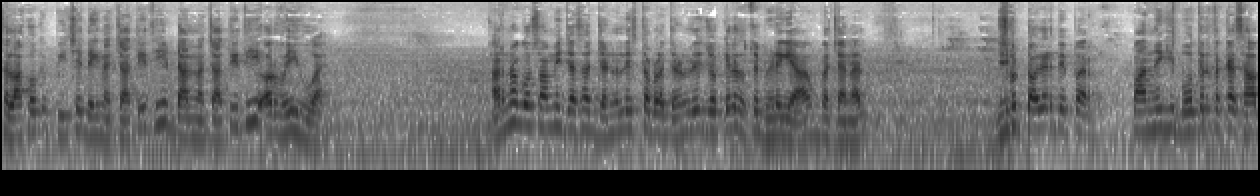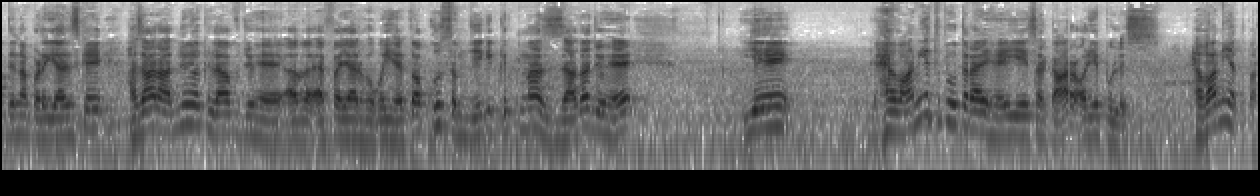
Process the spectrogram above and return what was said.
सलाखों के पीछे देखना चाहती थी, डालना चाहती थी, और वही हुआ है। अर्नब गोस्वामी जैसा जर्नलिस्ट था बड़ा जर्नलिस्ट जो अकेले सबसे भिड़ गया उनका चैनल जिसको टॉयलेट पेपर पानी की बोतल तक का साफ़ देना पड़ गया। जिसके हज़ार आदमियों के खिलाफ जो है अगर एफ़ हो गई है। तो आप खुद समझिए कि कितना ज़्यादा जो है ये हैवानियत पे उतर आए है ये सरकार और ये पुलिस। हैवानियत पर।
